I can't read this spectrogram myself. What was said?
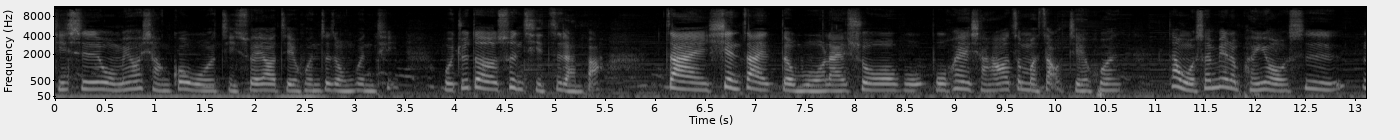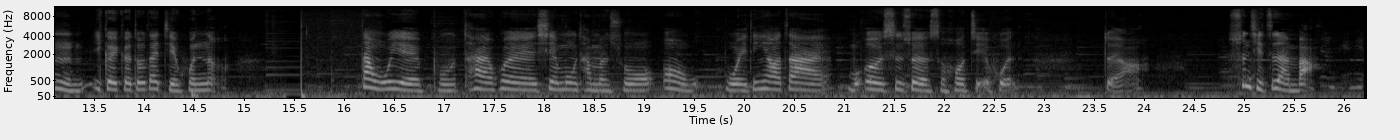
其实我没有想过我几岁要结婚这种问题我觉得顺其自然吧。在现在的我来说我不会想要这么早结婚但我身边的朋友是嗯一个一个都在结婚呢。但我也不太会羡慕他们说哦我一定要在我二十四岁的时候结婚。对啊顺其自然吧。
